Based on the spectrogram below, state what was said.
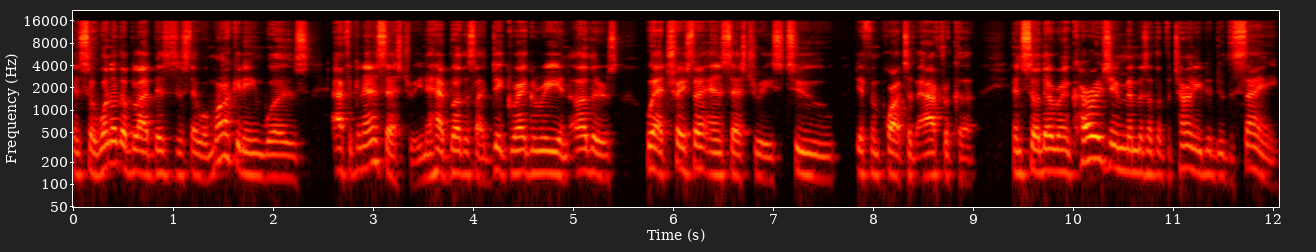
And so one of the Black businesses they were marketing was African ancestry. And they had brothers like Dick Gregory and others who had traced their ancestries to different parts of Africa. And so they were encouraging members of the fraternity to do the same.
